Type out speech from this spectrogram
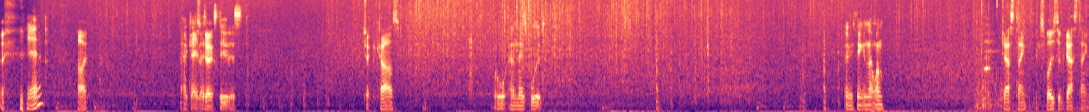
yeah? Alright. Okay, Let's let's, do this. Check the cars. Oh, and there's wood. Anything in that one? Gas tank. Explosive gas tank.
